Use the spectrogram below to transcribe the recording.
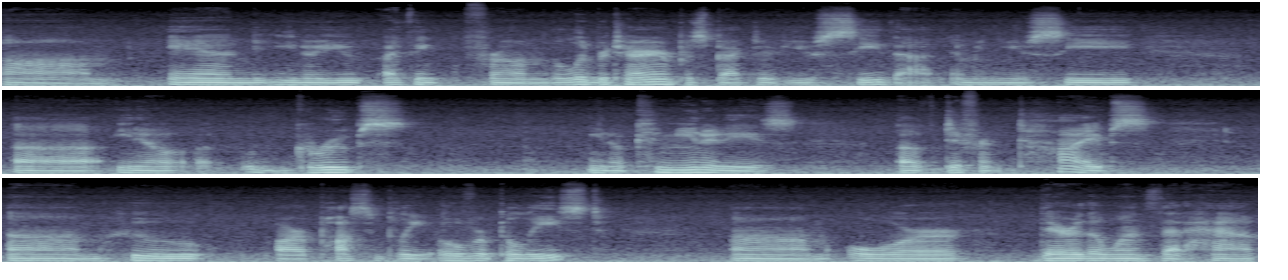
Um, and you know you i think from the libertarian perspective you see that. I mean you see uh, you know groups you know communities of different types um, who are possibly over policed um, or they're the ones that have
